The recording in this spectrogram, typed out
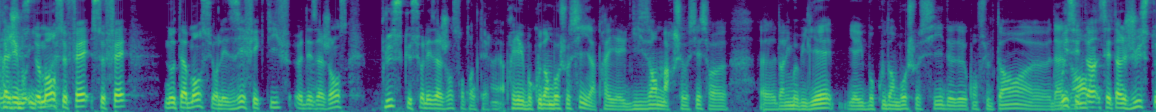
l'ajustement se, fait, se fait notamment sur les effectifs des agences, plus que sur les agences en tant que telles. Après, il y a eu beaucoup d'embauches aussi. Après, il y a eu 10 ans de marché haussier sur, euh, dans l'immobilier. Il y a eu beaucoup d'embauches aussi de, consultants, euh, d'agents. Oui, c'est un, un, juste,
